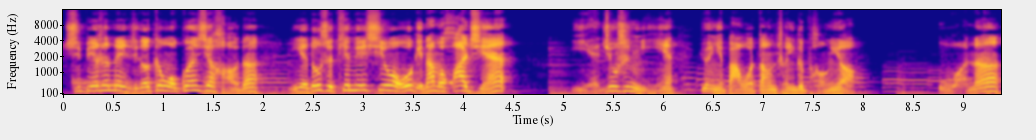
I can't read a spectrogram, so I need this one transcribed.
即便是那几个跟我关系好的，也都是天天希望我给他们花钱。也就是你愿意把我当成一个朋友，我呢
